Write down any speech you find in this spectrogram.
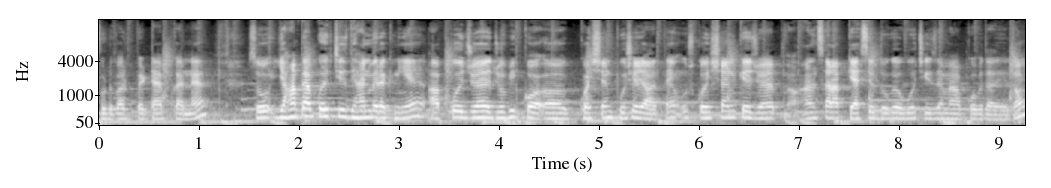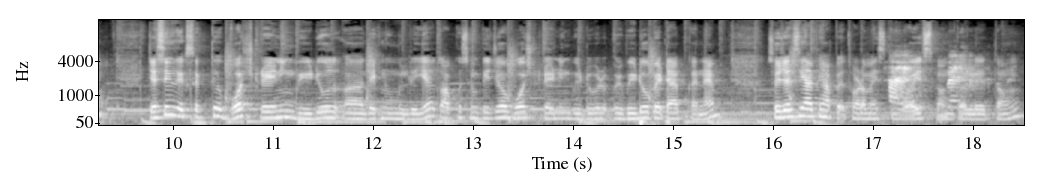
फुटवर्क पे टैप करना है। सो so, यहाँ पे आपको एक चीज़ ध्यान में रखनी है आपको जो है जो भी क्वेश्चन पूछे जाते हैं उस क्वेश्चन के जो है आंसर आप कैसे दोगे वो चीज़ें मैं आपको बता देता हूँ। जैसे कि देख सकते हो वॉच ट्रेनिंग वीडियो देखने को मिल रही है तो आपको सिंपली जो है वॉच ट्रेनिंग वीडियो वीडियो पे टैप करना है। सो so, जैसे आप यहाँ पे थोड़ा मैं इसकी वॉइस कम कर लेता हूँ।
